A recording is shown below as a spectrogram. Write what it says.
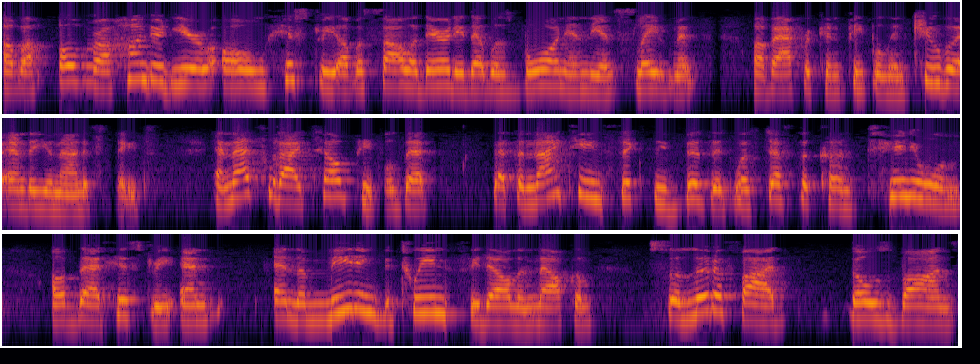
of a over a hundred year old history of a solidarity that was born in the enslavement of African people in Cuba and the United States. And that's what I tell people that that the 1960 visit was just a continuum of that history and and the meeting between Fidel and Malcolm solidified those bonds.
